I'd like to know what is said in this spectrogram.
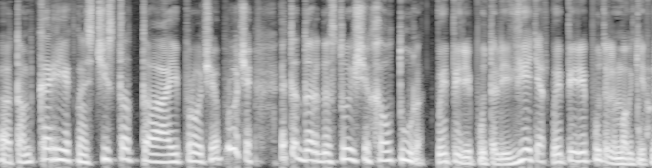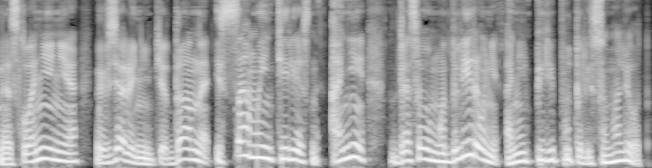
а, там, корректность, чистота и прочее, прочее, это дорогостоящее дорогостоящая халтура. Вы перепутали ветер, вы перепутали магнитное склонение, вы взяли не те данные. И самое интересное, они для своего моделирования, они перепутали самолет.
